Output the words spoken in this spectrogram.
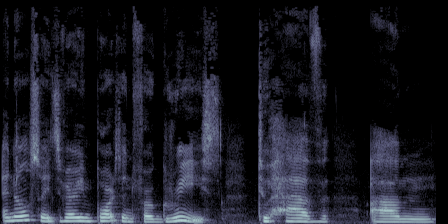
And also, it's very important for Greece to have um,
